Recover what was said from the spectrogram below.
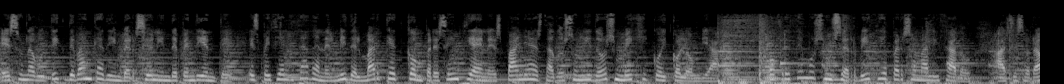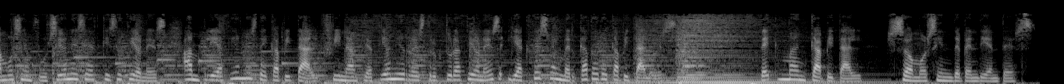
es una boutique de banca de inversión independiente, especializada en el middle market con presencia en España, Estados Unidos, México y Colombia. Ofrecemos un servicio personalizado, asesoramos en fusiones y adquisiciones, ampliaciones de capital, financiación y reestructuraciones y acceso al mercado de capitales. Beckman Capital, somos independientes.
